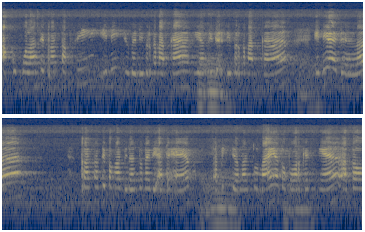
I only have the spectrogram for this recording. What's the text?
akumulasi transaksi ini juga diperkenankan. Yang Hmm. tidak diperkenankan ini adalah transaksi pengambilan tunai di ATM, Hmm. tapi pinjaman tunai atau power cash-nya atau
